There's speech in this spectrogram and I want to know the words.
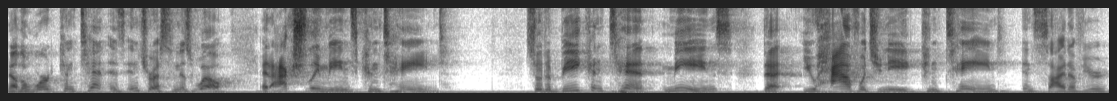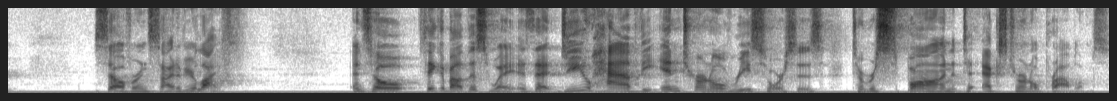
Now, the word content is interesting as well. It actually means contained. So to be content means that you have what you need contained inside of yourself or inside of your life. And so think about this way is that do you have the internal resources to respond to external problems.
